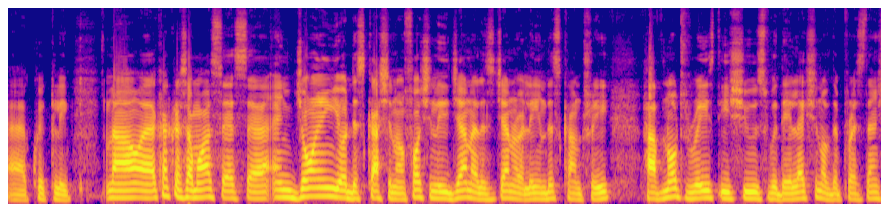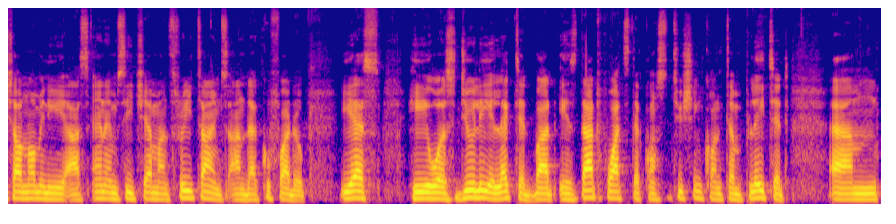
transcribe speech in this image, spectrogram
uh, quickly. Now, uh, Kakra Samoa says, uh, enjoying your discussion. Unfortunately, journalists generally in this country have not raised issues with the election of the presidential nominee as NMC chairman three times under Kufado. Yes, he was duly elected, but is that what the constitution contemplated? Um,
